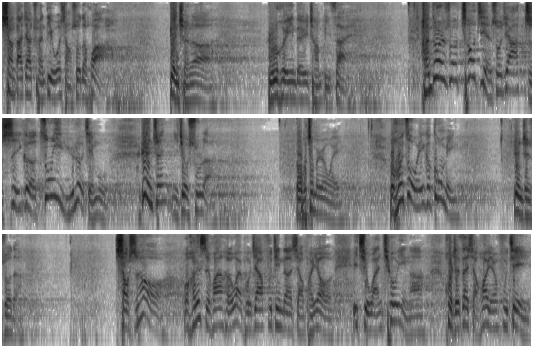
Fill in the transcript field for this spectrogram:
向大家传递我想说的话，变成了如何赢得一场比赛。很多人说《超级演说家》只是一个综艺娱乐节目，认真你就输了。我不这么认为，我会作为一个公民，认真说的。小时候，我很喜欢和外婆家附近的小朋友一起玩蚯蚓啊，或者在小花园附近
